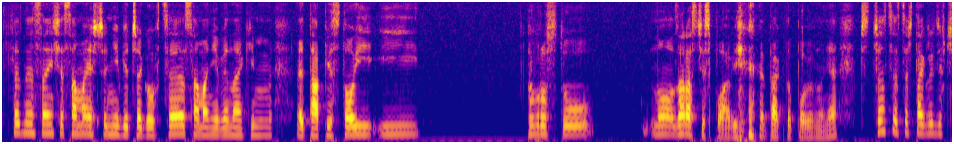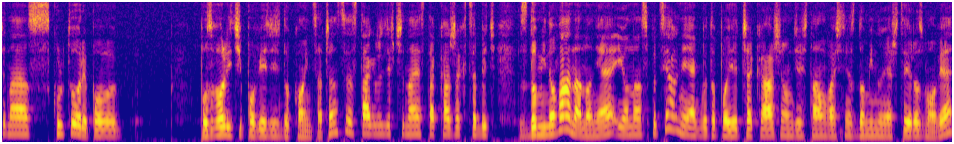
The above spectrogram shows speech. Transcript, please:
w pewnym sensie sama jeszcze nie wie czego chce, sama nie wie na jakim etapie stoi i po prostu no zaraz cię spławi, tak to powiem, no nie? Często jest też tak, że dziewczyna z kultury po, pozwoli ci powiedzieć do końca. Często jest tak, że dziewczyna jest taka, że chce być zdominowana, no nie? I ona specjalnie jakby to powiedzieć, czeka, aż ją gdzieś tam właśnie zdominujesz w tej rozmowie,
